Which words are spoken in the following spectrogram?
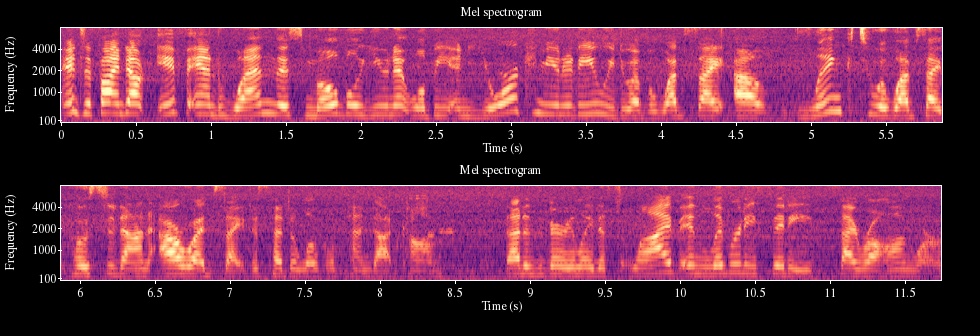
And to find out if and when this mobile unit will be in your community, we do have a website, a link to a website posted on our website. Just head to local10.com. That is the very latest live in Liberty City. Saira Anwar,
